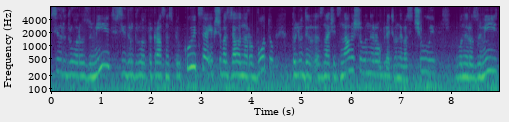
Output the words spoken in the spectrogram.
всі друг друга розуміють, всі друг друга прекрасно спілкуються. Якщо вас взяли на роботу, то люди, значить, знали, що вони роблять, вони вас чули, вони розуміють.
